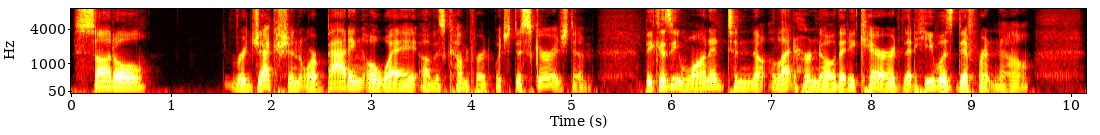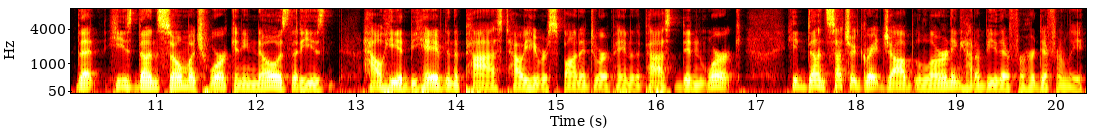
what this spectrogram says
subtle rejection or batting away of his comfort, which discouraged him because he wanted to know, let her know that he cared, that he was different now, that he's done so much work and he knows that he's how he had behaved in the past, how he responded to her pain in the past didn't work. He'd done such a great job learning how to be there for her differently.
